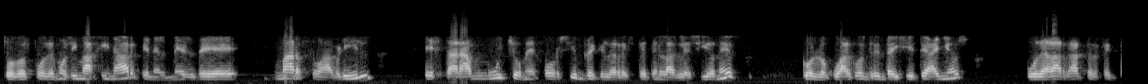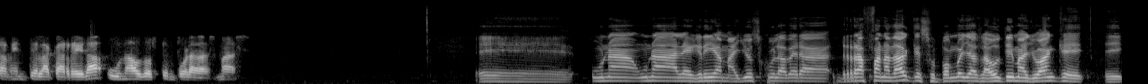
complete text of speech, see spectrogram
todos podemos imaginar que en el mes de marzo, abril, estará mucho mejor siempre que le respeten las lesiones, con lo cual con 37 años puede alargar perfectamente la carrera una o dos temporadas más. Eh, una, una alegría mayúscula ver a Rafa Nadal, que supongo ya es la última, Joan, que eh,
